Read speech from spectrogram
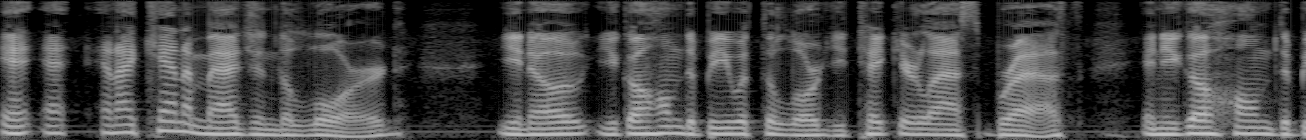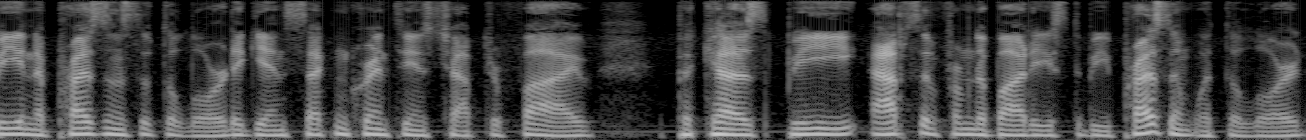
And, and, and I can't imagine the Lord. You know, you go home to be with the Lord, you take your last breath, and you go home to be in the presence of the Lord. Again, Second Corinthians chapter 5, because be absent from the body is to be present with the Lord.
